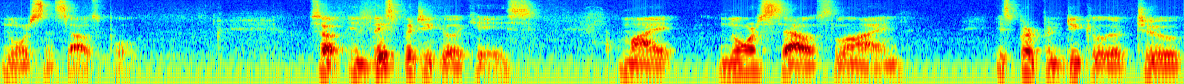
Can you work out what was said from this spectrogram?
north and south pole. So in this particular case, my north-south line is perpendicular to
